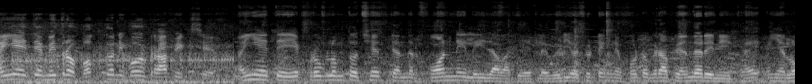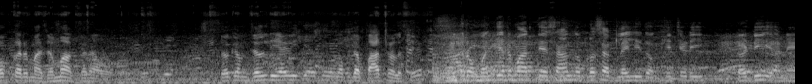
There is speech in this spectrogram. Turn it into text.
અહીંયા તે મિત્રો ભક્તોની બહુ ટ્રાફિક છે. અહીંયા તે એક પ્રોબ્લેમ તો છે જ તે અંદર ફોન નહીં લઈ જવા દે એટલે વીડિયો શૂટિંગ ને ફોટોગ્રાફી અંદર નહીં થાય. અહીંયા લોકરમાં જમા કરાવો. તો કેમ જલ્દી આવી ગયા છે ઓલા બધા પાછળ છે. મિત્રો મંદિરમાં તે સાંજનો પ્રસાદ લઈ લીધો ખીચડી કઢી અને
